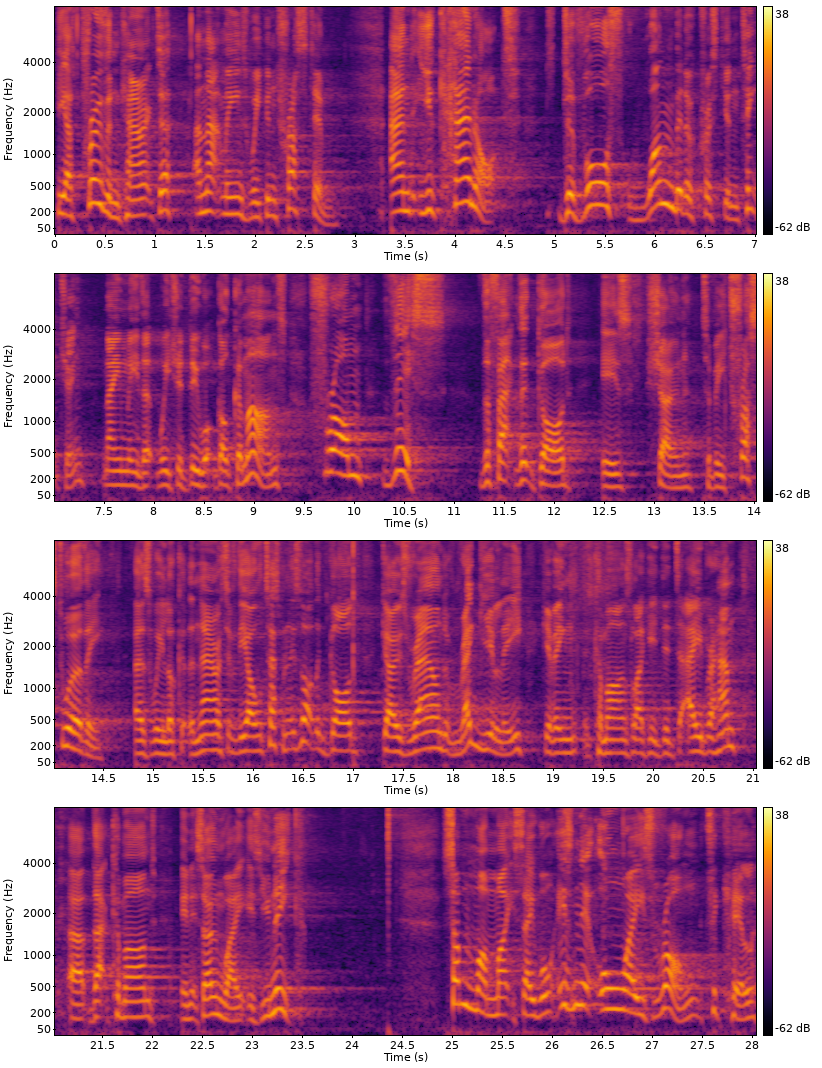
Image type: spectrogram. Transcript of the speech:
He has proven character, and that means we can trust him. And you cannot divorce one bit of Christian teaching, namely that we should do what God commands, from this the fact that God is shown to be trustworthy as we look at the narrative of the Old Testament. It's not that God goes round regularly giving commands like he did to Abraham. Uh, that command, in its own way, is unique. Someone might say, well, isn't it always wrong to kill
